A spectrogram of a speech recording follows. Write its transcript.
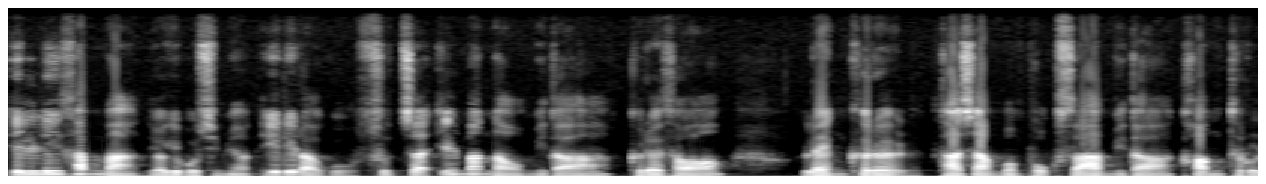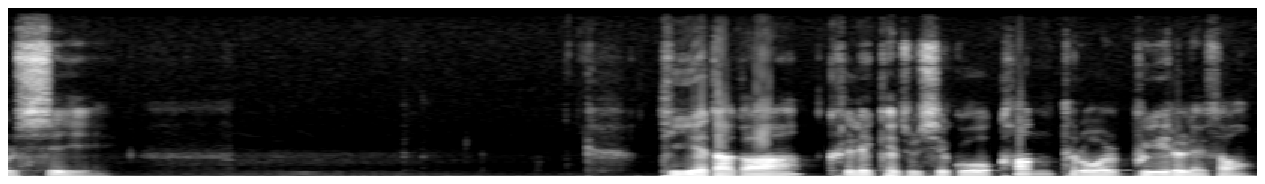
1, 2, 3만 여기 보시면 1이라고 숫자 1만 나옵니다. 그래서 rank를 다시 한번 복사합니다. 컨트롤 C 뒤에다가 클릭해 주시고 컨트롤 V를 해서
